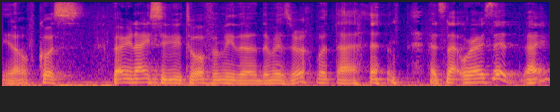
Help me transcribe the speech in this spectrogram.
you know, of course, very nice of you to offer me the, the Mizrach, but uh, that's not where I sit, right?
